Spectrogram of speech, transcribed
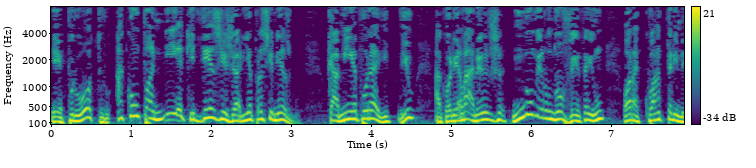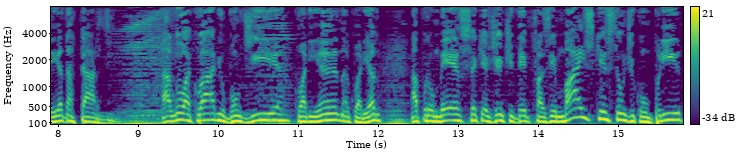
é, para o outro a companhia que desejaria para si mesmo. Caminha por aí, viu? A cor é laranja, número 91, hora quatro e meia da tarde. Alô, Aquário, bom dia. Aquariana, Aquariano. A promessa que a gente deve fazer mais questão de cumprir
